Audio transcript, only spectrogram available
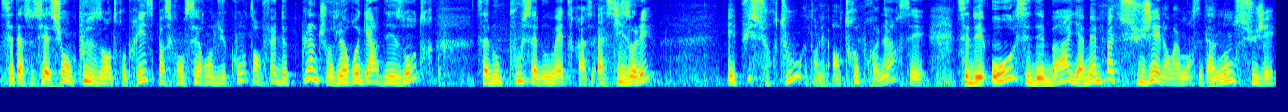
cette association en plus d'entreprises, parce qu'on s'est rendu compte en fait de plein de choses. Le regard des autres, ça nous pousse à nous mettre à s'isoler, et puis surtout, attendez, entrepreneur, c'est des hauts, c'est des bas, il n'y a même pas de sujet normalement, c'est un non-sujet.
